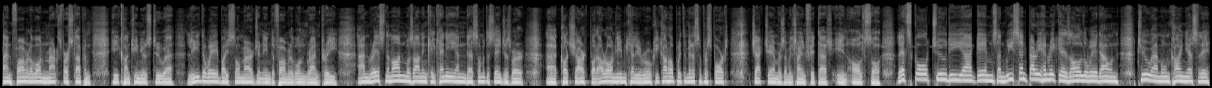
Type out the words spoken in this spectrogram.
And Formula One, Max Verstappen, he continues to uh, lead the way by some margin in the Formula One Grand Prix. And them on was on in Kilkenny, and uh, some of the stages were uh, cut short. But our own Liam Kelly O'Rourke, he caught up with the Minister for Sport, Jack Chambers, and we'll try and fit that in also. Let's go to the uh, games, and we sent Barry Henriquez all the way down to uh, Mooncoin yesterday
